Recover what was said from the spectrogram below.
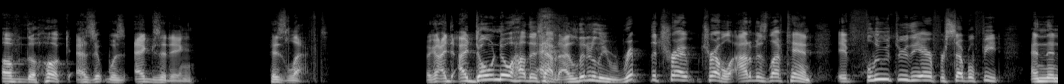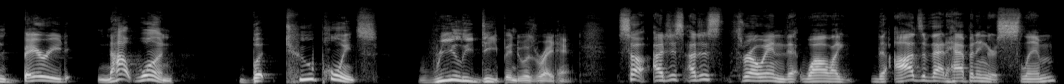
of the hook as it was exiting his left like I, I don't know how this happened. I literally ripped the tre- treble out of his left hand. It flew through the air for several feet and then buried not one, but two points really deep into his right hand. So I just I just throw in that while like the odds of that happening are slim,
